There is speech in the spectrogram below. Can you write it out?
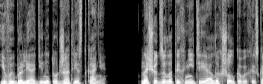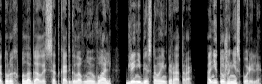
и выбрали один и тот же отрез ткани. Насчет золотых нитей и алых шелковых, из которых полагалось соткать головную валь для небесного императора, они тоже не спорили.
